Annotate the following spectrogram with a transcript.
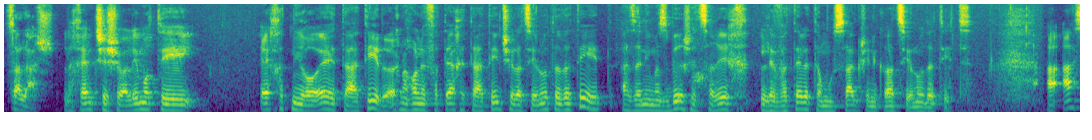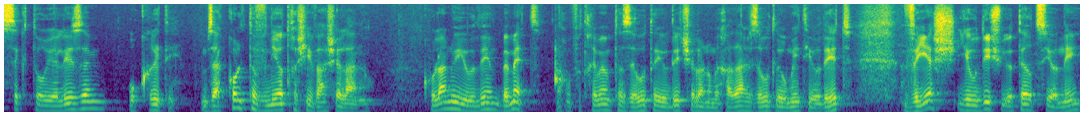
צל"ש. לכן כששואלים אותי איך אני רואה את העתיד, או איך נכון לפתח את העתיד של הציונות הדתית, אז אני מסביר שצריך לבטל את המושג שנקרא ציונות דתית. האסקטוריאליזם הוא קריטי, זה הכל תבניות חשיבה שלנו. כולנו יהודים, באמת, אנחנו מפתחים היום את הזהות היהודית שלנו מחדש, זהות לאומית יהודית, ויש יהודי שהוא יותר ציוני,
